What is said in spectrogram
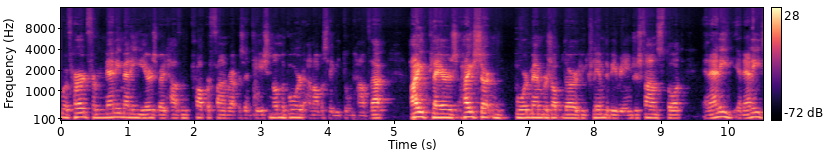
we've heard for many many years about having proper fan representation on the board, and obviously we don't have that. How players, how certain board members up there who claim to be Rangers fans thought in any in any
